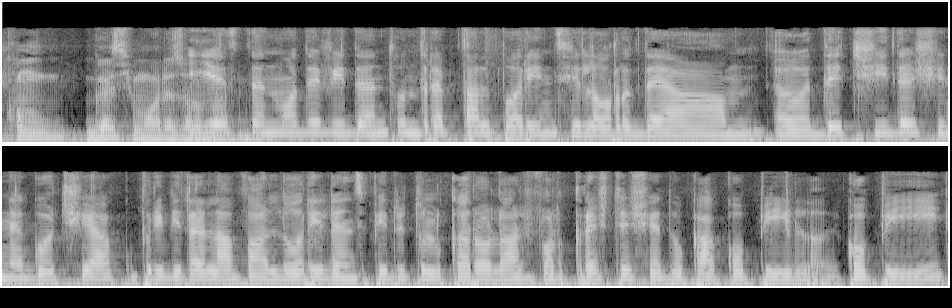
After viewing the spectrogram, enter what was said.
cum găsim o rezolvare? Este în mod evident un drept al părinților de a uh, decide și negocia cu privire la valorile în spiritul cărora își vor crește și educa copiii, copiii.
